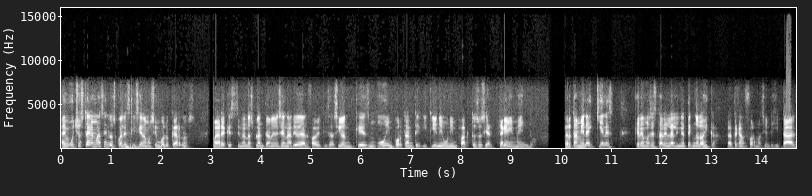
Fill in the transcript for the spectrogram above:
Hay muchos temas en los cuales quisiéramos involucrarnos. María Cristina nos plantea un escenario de alfabetización que es muy importante y tiene un impacto social tremendo. Pero también hay quienes queremos estar en la línea tecnológica, la transformación digital,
